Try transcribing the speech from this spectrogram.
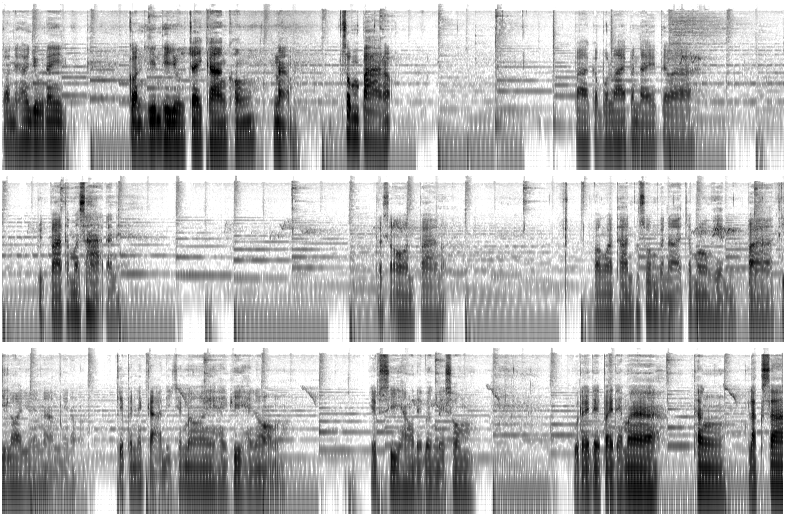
ตอนนี้เราอยู่ใน ก่อนหินที่อยู่ใจกลางของหน้ำส้มปลาเนาะปลากับโบร้ายปันใดแต่ว่าเป็นปลาธรรมชาติอันนี้แต่สะออนปลาเนาะหวังว่าทานผู้ชมกันาจะมองเห็นปลาที่ลอยอยู่ในน้ำนี่เนาะเก็บบรรยากาศอีจักน้อยให้พี่ให้น้อง FC เฮาได้เบิ่งได้ชมผู้ใดได้ไปได้มาทางลักเศร้า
